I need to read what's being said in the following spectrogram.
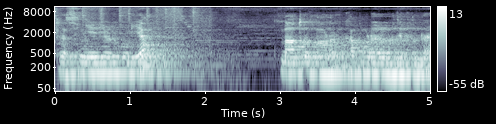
ഡ്രസ്സിങ് ഏരിയയോട് കൂടിയ ബാത്റൂമാണ്. കബോർഡുകൾ കൊടുത്തിട്ടുണ്ട്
